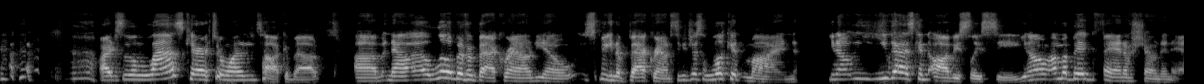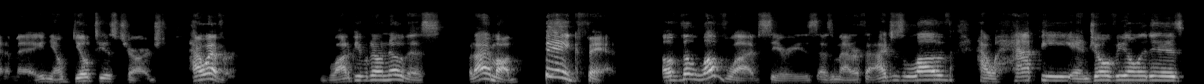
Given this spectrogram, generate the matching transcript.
All right, so the last character I wanted to talk about. Um, now, a little bit of a background. You know, speaking of backgrounds, if you just look at mine, you know, you guys can obviously see. You know, I'm a big fan of shonen anime. You know, guilty as charged. However, a lot of people don't know this, but I am a big fan of the Love Live series, as a matter of fact. I just love how happy and jovial it is.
